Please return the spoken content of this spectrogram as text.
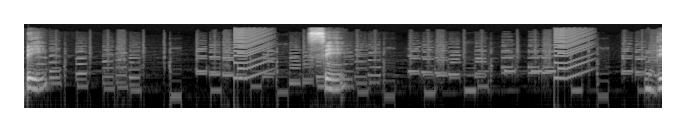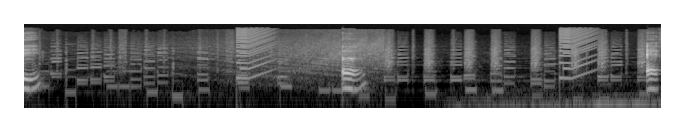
B. C. D. E. F.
